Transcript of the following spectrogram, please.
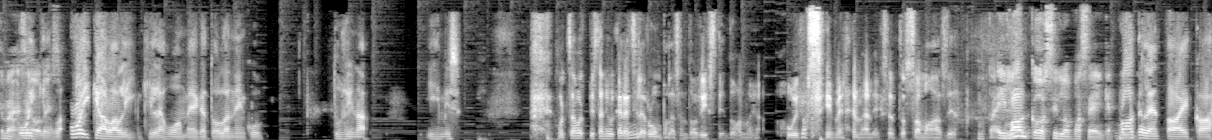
Tämähän oikealla, se oikealla linkillä huomioon, eikä tuolla niinku tusina ihmis. Mutta sä voit pistää niinku kädet sille rumpalle sen tuon ristin tuohon ja huitossiin menemään, eikö se ole sama asia? Mutta ei Va- silloin vasen käteen. Vaatelen taikaa.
